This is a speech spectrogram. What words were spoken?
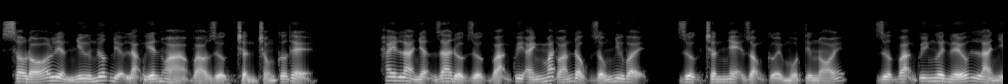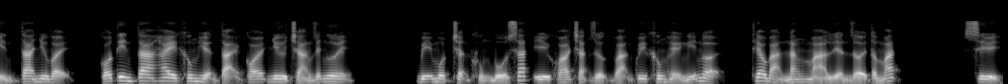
sau đó liền như nước địa lặng yên hòa vào dược trần trong cơ thể. Hay là nhận ra được dược vạn quy ánh mắt toán độc giống như vậy, dược trần nhẹ giọng cười một tiếng nói, dược vạn quy ngươi nếu là nhìn ta như vậy, có tin ta hay không hiện tại coi như chàng giết ngươi. Bị một trận khủng bố sát y khóa chặt dược vạn quy không hề nghĩ ngợi, theo bản năng mà liền rời tầm mắt. Xì.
